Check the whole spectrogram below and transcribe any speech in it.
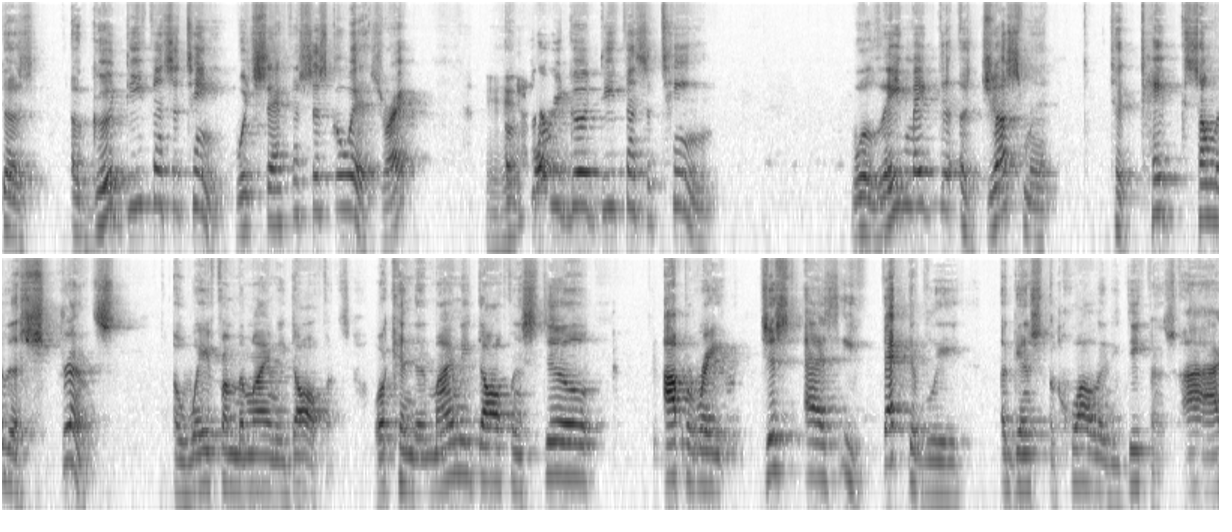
does a good defensive team, which San Francisco is, right? Mm-hmm. A very good defensive team, will they make the adjustment to take some of the strengths away from the Miami Dolphins? Or can the Miami Dolphins still operate just as effectively against a quality defense. I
